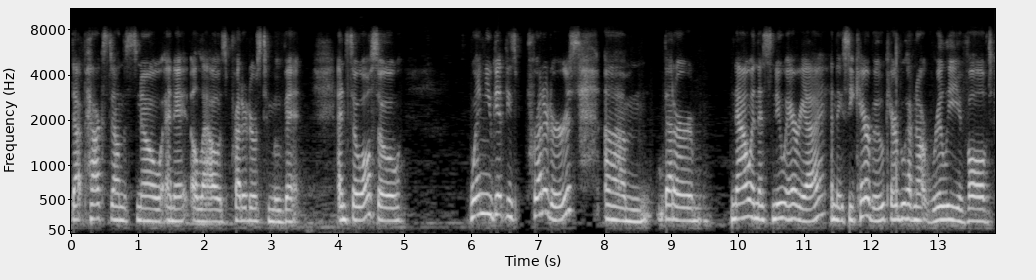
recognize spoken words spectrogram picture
that packs down the snow and it allows predators to move in. And so also when you get these predators um, that are now in this new area and they see caribou, caribou have not really evolved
